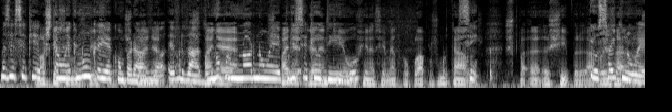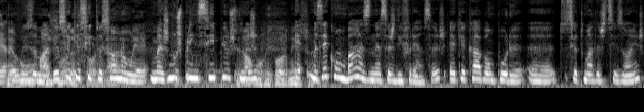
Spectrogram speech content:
Mas essa é que é a questão, é que nunca disso. é comparável. Espanha, é verdade. Espanha, no pormenor não é, Espanha por isso é que eu digo... o financiamento regular pelos mercados. Sim. A Chipre, há Eu sei que não é, Luísa Amado, eu sei que a situação não é, mas nos princípios... Mas, algum rigor nisso. É, mas é com base nessas diferenças é que acabam por uh, ser tomadas decisões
